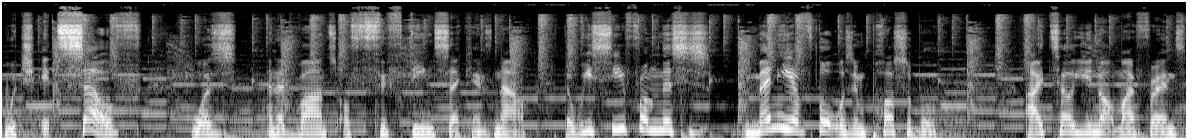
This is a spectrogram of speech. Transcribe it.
which itself was an advance of 15 seconds. Now, that we see from this, is, many have thought was impossible. I tell you not, my friends,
